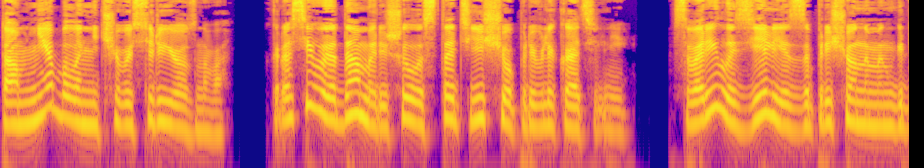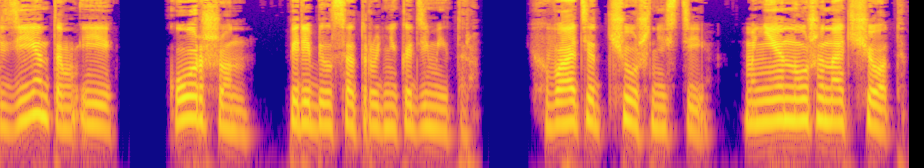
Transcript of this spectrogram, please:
Там не было ничего серьезного. Красивая дама решила стать еще привлекательней. Сварила зелье с запрещенным ингредиентом и... «Коршун», — перебил сотрудника Димитр. «Хватит чушь нести. Мне нужен отчет.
